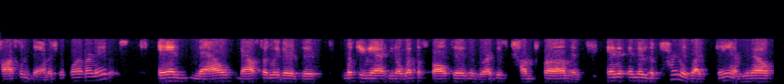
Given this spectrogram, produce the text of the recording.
caused some damage with one of our neighbors. And now, now suddenly there's this looking at you know what the fault is and where this come from, and and and there's a part of me like, damn, you know,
